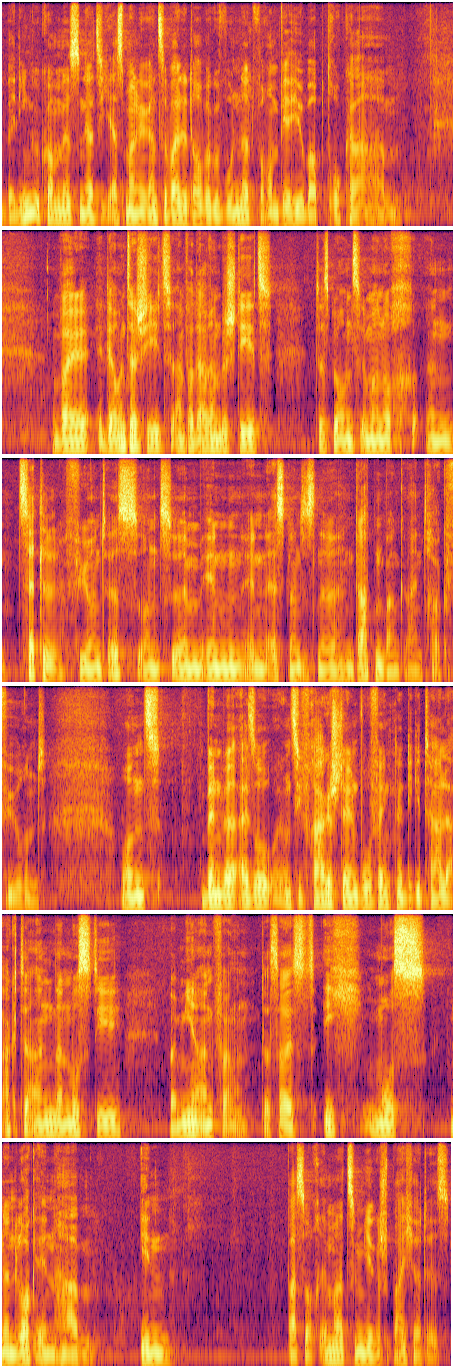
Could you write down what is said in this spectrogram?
Berlin gekommen ist und die hat sich erstmal eine ganze Weile darüber gewundert, warum wir hier überhaupt Drucker haben. Weil der Unterschied einfach darin besteht, dass bei uns immer noch ein Zettel führend ist und ähm, in, in Estland ist eine, ein Datenbankeintrag führend. Und wenn wir also uns die Frage stellen, wo fängt eine digitale Akte an, dann muss die bei mir anfangen. Das heißt, ich muss einen Login haben in was auch immer zu mir gespeichert ist.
